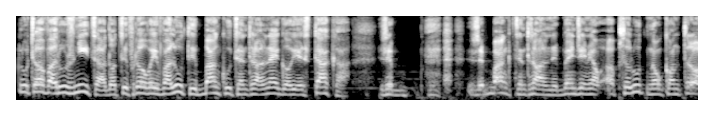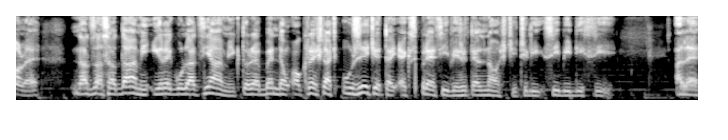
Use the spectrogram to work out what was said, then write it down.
Kluczowa różnica do cyfrowej waluty banku centralnego jest taka, że, że bank centralny będzie miał absolutną kontrolę nad zasadami i regulacjami, które będą określać użycie tej ekspresji wierzytelności, czyli CBDC. Ale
